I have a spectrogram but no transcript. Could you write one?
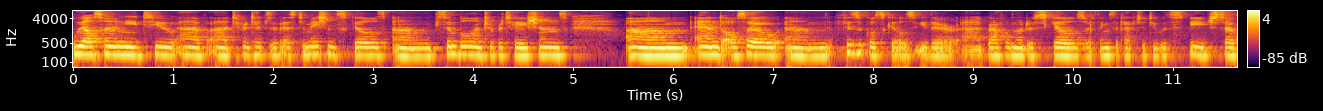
we also need to have uh, different types of estimation skills, um, symbol interpretations, um, and also um, physical skills, either uh, graphomotor skills or things that have to do with speech. So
